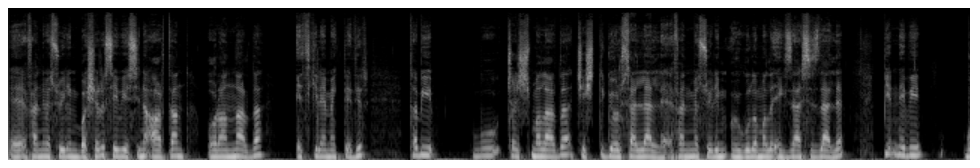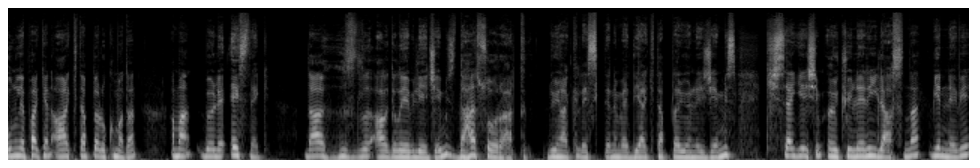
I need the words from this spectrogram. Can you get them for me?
e, efendime söyleyeyim başarı seviyesini artan oranlar da etkilemektedir. Tabii bu çalışmalarda çeşitli görsellerle efendime söyleyeyim uygulamalı egzersizlerle bir nevi bunu yaparken ağır kitaplar okumadan ama böyle esnek daha hızlı algılayabileceğimiz, daha sonra artık dünya klasiklerinin ve diğer kitaplara yöneleceğimiz kişisel gelişim öyküleriyle aslında bir nevi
